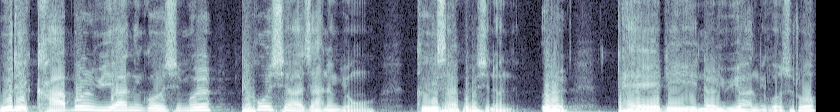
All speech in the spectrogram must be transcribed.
을이 갑을 위한 것임을 표시하지 않은 경우 그 의사 표시는 을 대리인을 위한 것으로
